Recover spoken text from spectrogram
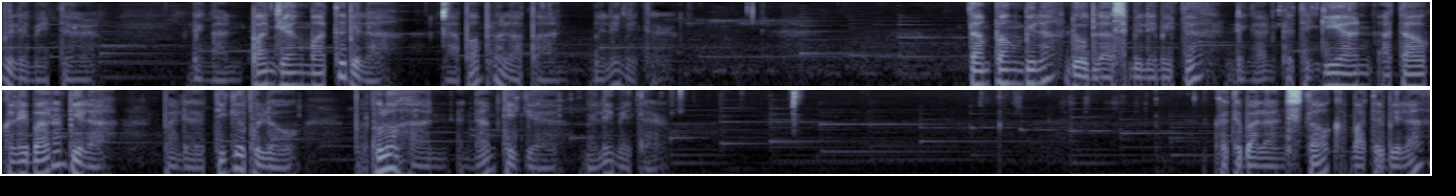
mm dengan panjang mata bilah 88 mm. Tampang bilah 12 mm dengan ketinggian atau kelebaran bilah pada 30.63 mm. ketebalan stok mata bilah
